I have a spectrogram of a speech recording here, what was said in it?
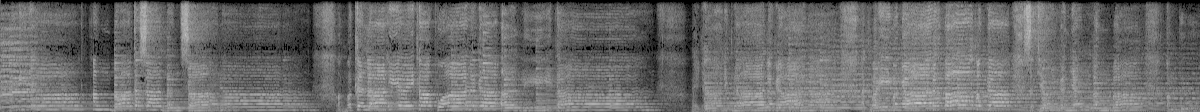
Umiyak ang bata sa Ang magkalahi ay kapwa nag-aalitan May galit na laganap At may mga Sadyang ganyan lang ba ang buhay?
